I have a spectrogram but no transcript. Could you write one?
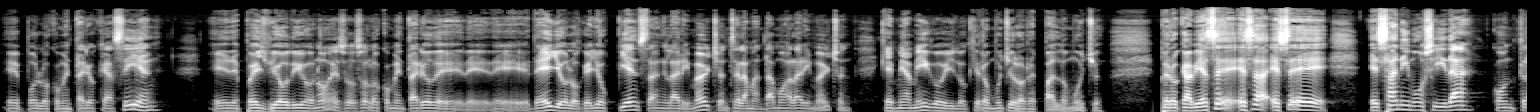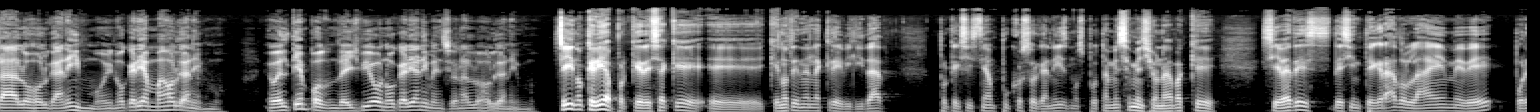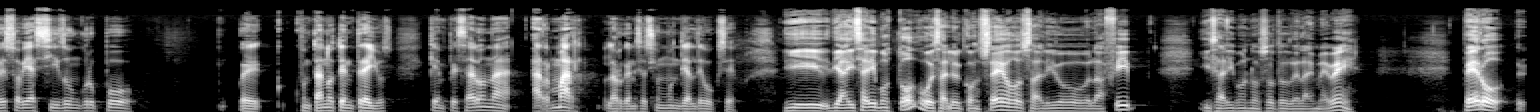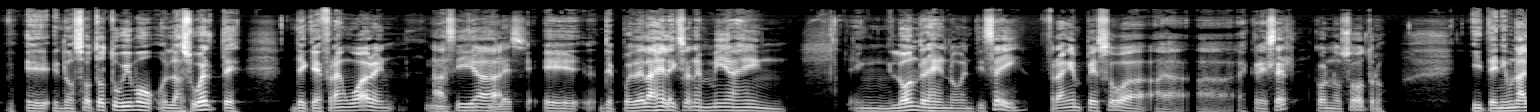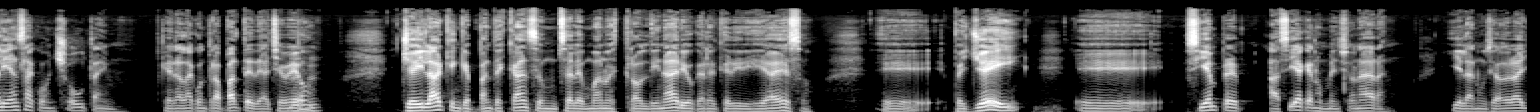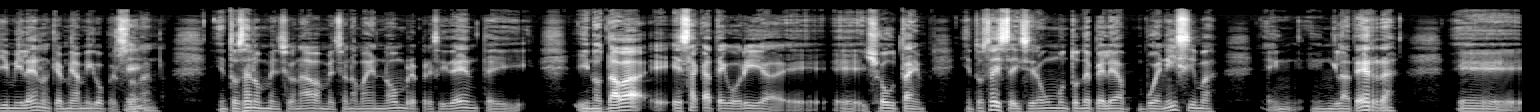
eh, por los comentarios que hacían. Eh, después yo dijo, no, esos son los comentarios de, de, ellos, lo que ellos piensan. Larry Merchant, se la mandamos a Larry Merchant, que es mi amigo y lo quiero mucho y lo respaldo mucho. Pero que había ese, esa, esa animosidad contra los organismos y no querían más organismos. Fue el tiempo donde HBO no quería ni mencionar los organismos. Sí, no quería porque decía que, eh, que no tenían la credibilidad porque existían pocos organismos, pero también se mencionaba que se había desintegrado la AMB, por eso había sido un grupo, eh, juntándote entre ellos, que empezaron a armar la Organización Mundial de Boxeo. Y de ahí salimos todos, pues salió el Consejo, salió la FIP y salimos nosotros de la AMB. Pero eh, nosotros tuvimos la suerte de que Frank Warren mm, hacía, eh, después de las elecciones mías en, en Londres en 96, Frank empezó a, crecer con nosotros y tenía una alianza con Showtime, que era la contraparte de HBO. Jay Larkin, que en pan descanse, un ser humano extraordinario, que era el que dirigía eso. Eh, pues Jay eh, siempre hacía que nos mencionaran. Y el anunciador era Jimmy Lennon, que es mi amigo personal. Y entonces nos mencionaban, mencionaban el nombre, presidente, y, nos daba eh, esa categoría, Showtime. Y entonces se hicieron un montón de peleas buenísimas en, en Inglaterra eh,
